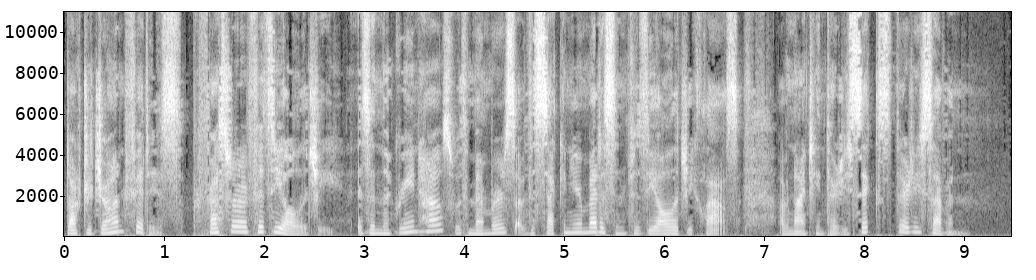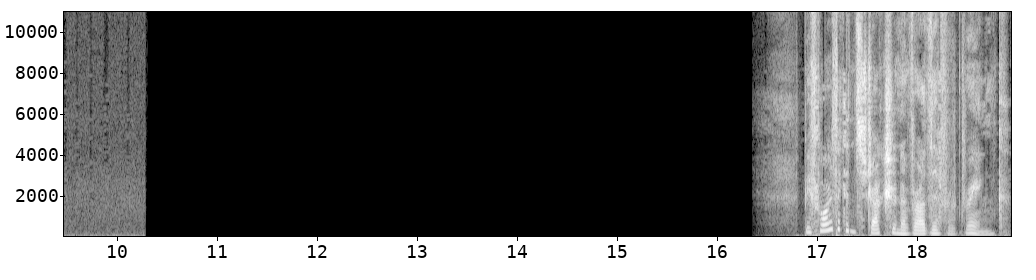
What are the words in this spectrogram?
Dr. John Fittis, Professor of Physiology, is in the greenhouse with members of the second year medicine physiology class of 1936-37. Before the construction of Rutherford Rink,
